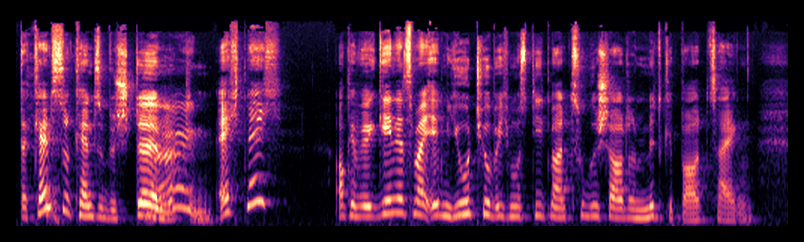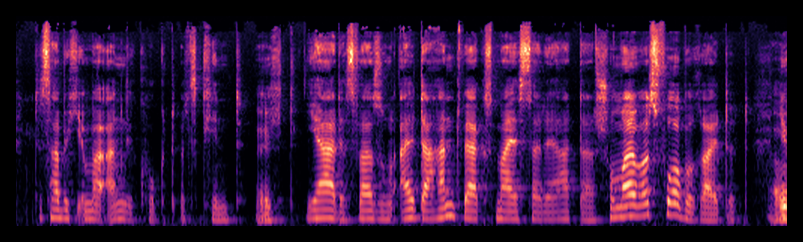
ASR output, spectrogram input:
da kennst du, kennst du bestimmt. Nein. Echt nicht? Okay, wir gehen jetzt mal eben YouTube. Ich muss Dietmar zugeschaut und mitgebaut zeigen. Das habe ich immer angeguckt als Kind. Echt? Ja, das war so ein alter Handwerksmeister, der hat da schon mal was vorbereitet. Nee,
